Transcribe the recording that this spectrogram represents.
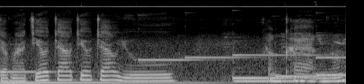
จะมาเจ้าเจ้าเจ้าเจ้าอยู่ข้างๆเนาะ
